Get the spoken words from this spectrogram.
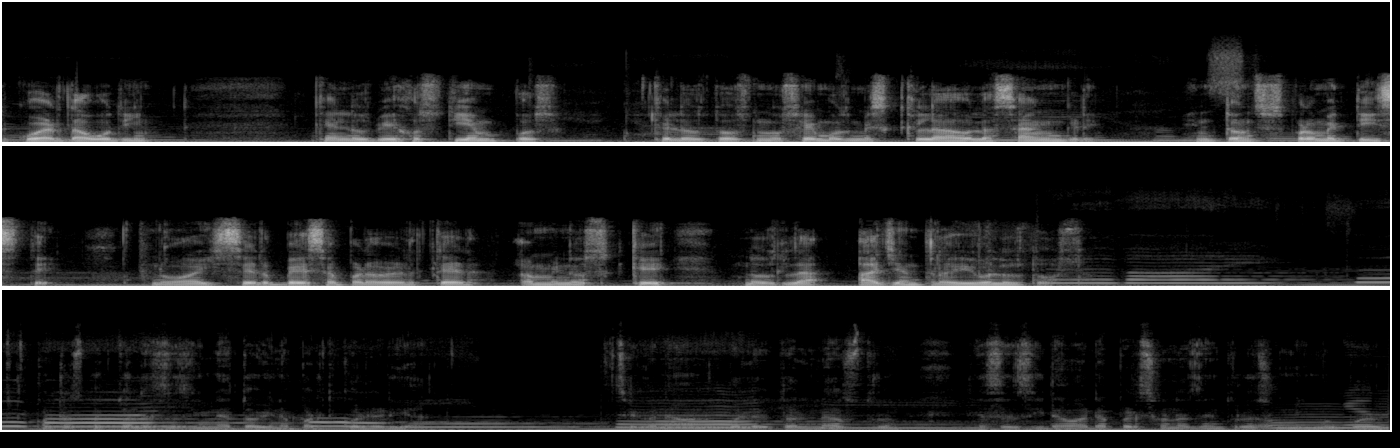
recuerda Odin, que en los viejos tiempos que los dos nos hemos mezclado la sangre, entonces prometiste, no hay cerveza para verter a menos que nos la hayan traído a los dos. Con respecto al asesinato hay una particularidad. Se ganaban un boleto al Nostrum y asesinaban a personas dentro de su mismo pueblo.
